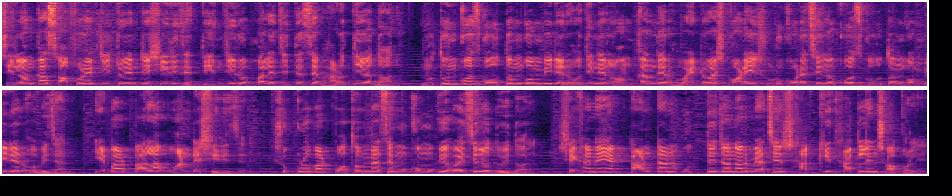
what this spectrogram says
শ্রীলঙ্কা সফরে টি টোয়েন্টি সিরিজে তিন জিরো ফলে জিতেছে ভারতীয় দল। নতুন কোচ গৌতম গম্ভীরের অধীনে লঙ্কানদের হোয়াইট ওয়াশ করেই শুরু করেছিল কোচ গৌতম গম্ভীরের অভিযান। এবার পালা ওয়ানডে সিরিজের। শুক্রবার প্রথম ম্যাচে মুখোমুখি হয়েছিল দুই দল। সেখানে এক টান টান উত্তেজনার ম্যাচের সাক্ষী থাকলেন সকলে।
